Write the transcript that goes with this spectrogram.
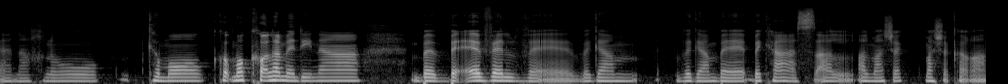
אנחנו כמו, כמו כל המדינה באבל ו, וגם, וגם בכעס על, על מה, ש, מה שקרה.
